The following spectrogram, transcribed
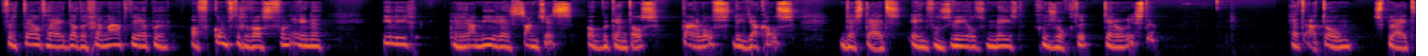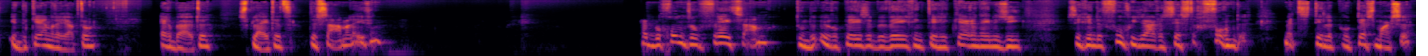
vertelt hij dat de granaatwerper afkomstig was van ene Ilich Ramirez Sanchez, ook bekend als Carlos de Jakkals, destijds een van 's werelds meest gezochte terroristen. Het atoom splijt in de kernreactor, erbuiten splijt het de samenleving. Het begon zo vreedzaam toen de Europese beweging tegen kernenergie zich in de vroege jaren 60 vormde met stille protestmarsen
